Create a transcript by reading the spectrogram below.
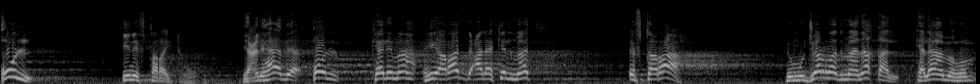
قل إن افتريته. يعني هذا قل كلمة هي رد على كلمة افتراه. بمجرد ما نقل كلامهم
